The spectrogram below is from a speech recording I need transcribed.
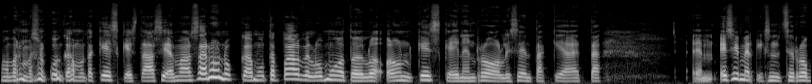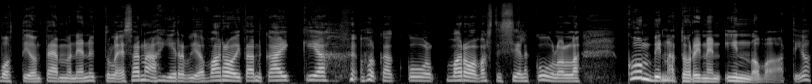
oon varmaan sanonut kuinka monta keskeistä asiaa mä oon sanonutkaan, mutta palvelumuotoilu on keskeinen rooli sen takia, että Esimerkiksi nyt se robotti on tämmöinen, ja nyt tulee sanahirviö, varoitan kaikkia, olkaa kuul- varovasti siellä kuulolla, kombinatorinen innovaatio.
